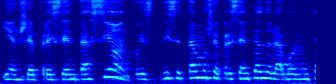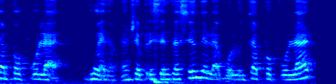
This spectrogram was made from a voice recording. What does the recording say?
y en representación, pues dice, estamos representando la voluntad popular. Bueno, en representación de la voluntad popular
